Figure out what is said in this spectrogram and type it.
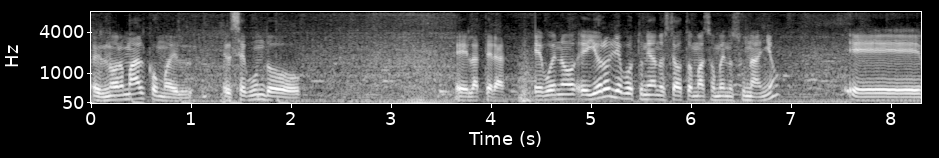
el normal como el, segundo eh, lateral. Eh, bueno, yo lo llevo tuneando este auto más o menos un año. he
